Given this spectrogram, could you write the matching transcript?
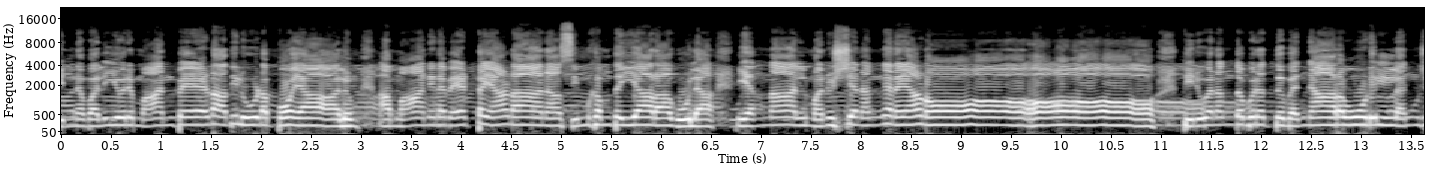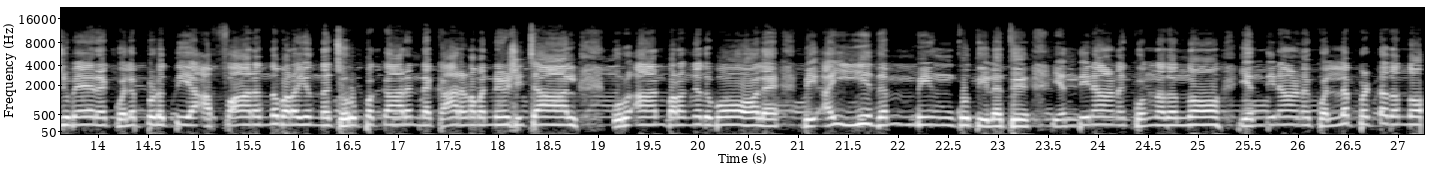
പിന്നെ വലിയൊരു മാൻപേട അതിലൂടെ പോയാലും ആ മാനിനെ വേട്ടയാടാൻ ആ സിംഹം തയ്യാറാകൂല. എന്നാൽ മനുഷ്യൻ അങ്ങനെയാണോ? തിരുവനന്തപുരത്ത് വെഞ്ഞാറമൂടിൽ അഞ്ചുപേരെ കൊലപ്പെടുത്തിയ അഫാൻ എന്ന് പറയുന്ന ചെറുപ്പക്കാരന്റെ കാരണം അന്വേഷിച്ചാൽ ഖുർആൻ പറഞ്ഞതുപോലെ ഖുതിലത്ത് എന്തിനാണ് കൊന്നതെന്നോ എന്തിനാണ് കൊല്ലപ്പെട്ടതെന്നോ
